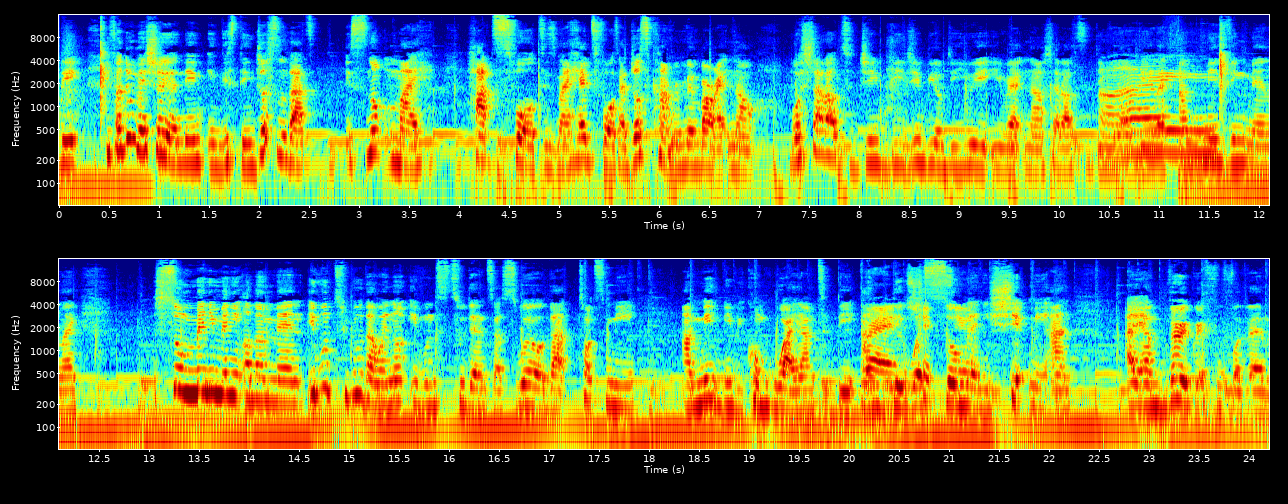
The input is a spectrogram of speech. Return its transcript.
they, if I do mention your name in this thing, just know that it's not my heart's fault; it's my head's fault. I just can't remember right now. But shout out to JB, JB of the UAE right now. Shout out to David, like amazing men, like so many many other men even people that were not even students as well that taught me and made me become who i am today and Right, they were shaped so you. many shaped me and i am very grateful for them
